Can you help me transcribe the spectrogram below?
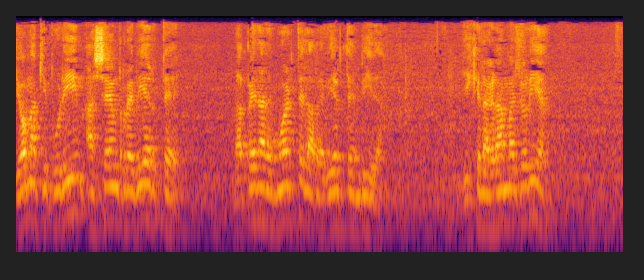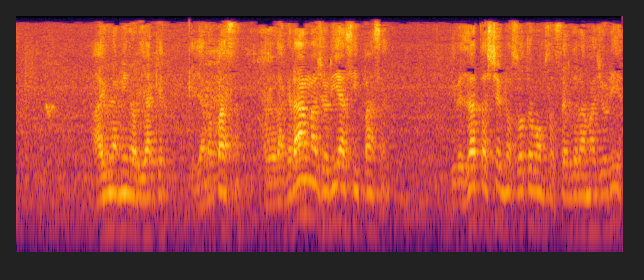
Yom Kippurim, Hashem revierte la pena de muerte, la revierte en vida. Dije la gran mayoría. Hay una minoría que, que ya no pasan, pero la gran mayoría sí pasan. Y verdad Hashem, nosotros vamos a ser de la mayoría.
